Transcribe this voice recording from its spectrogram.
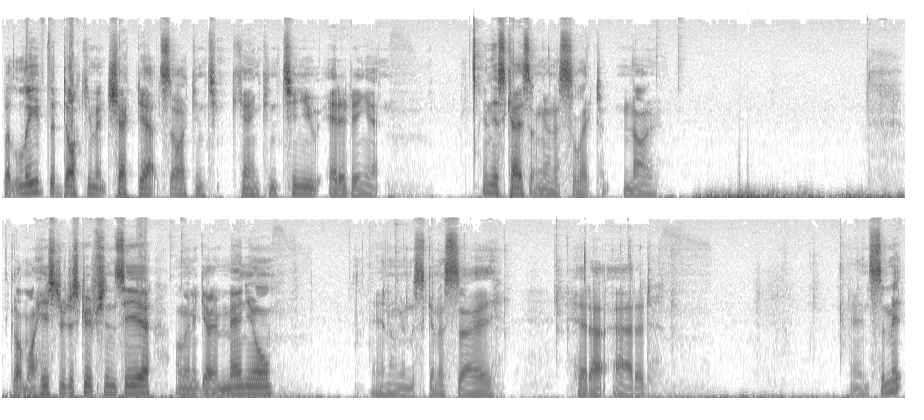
but leave the document checked out so I can, can continue editing it. In this case, I'm going to select no. Got my history descriptions here. I'm going to go manual, and I'm just going to say header added, and submit.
